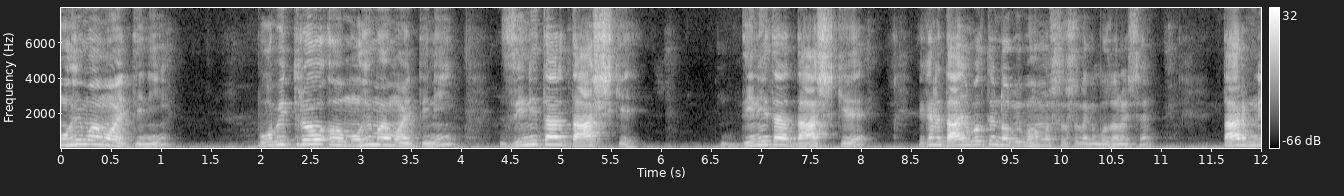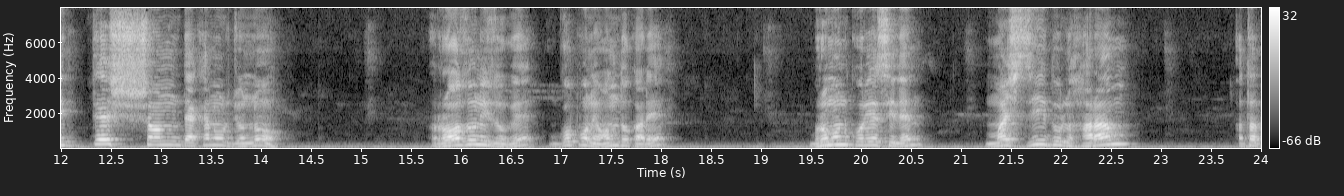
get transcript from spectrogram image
মহিমাময় তিনি, পবিত্র ও মহিমাময় তিনি, যিনি তার দাসকে, যিনি তার দাসকে, এখানে দাস বলতে নবী মোহাম্মদ সাল্লামকে বোঝানো হয়েছে, তার নির্দেশন দেখানোর জন্য রজনী যোগে গোপনে অন্ধকারে ভ্রমণ করিয়েছিলেন মসজিদুল হারাম, অর্থাৎ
